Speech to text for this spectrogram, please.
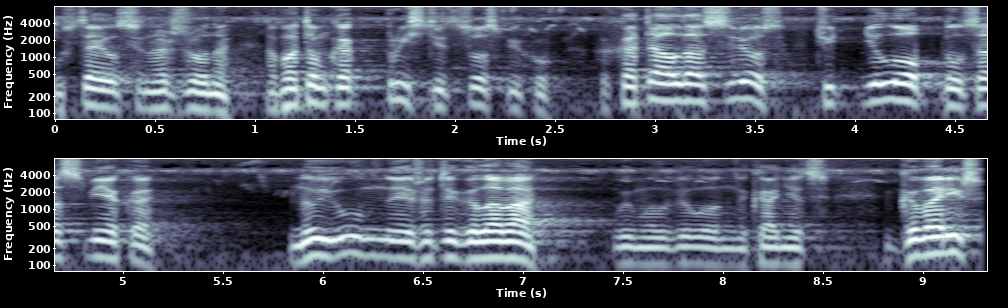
уставился на Джона, а потом как прыснет со смеху. Хохотал до слез, чуть не лопнул со смеха. «Ну и умная же ты голова!» — вымолвил он наконец. «Говоришь,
